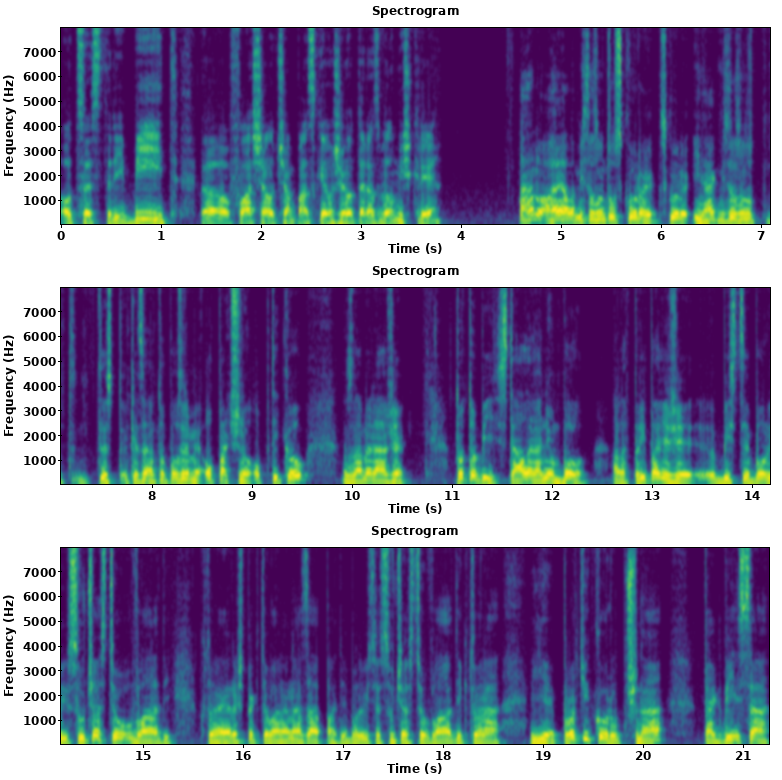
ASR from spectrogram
od sestry, beat, e, fľaša od šampanského, že ho teraz veľmi škrie? Áno, aj, ale myslel som to skôr, skôr inak. Myslel som, keď sa na to pozrieme opačnou optikou, to znamená, že toto by stále na ňom bolo. Ale v prípade, že by ste boli súčasťou vlády, ktorá je rešpektovaná na západe, boli by ste súčasťou vlády, ktorá je protikorupčná, tak by sa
